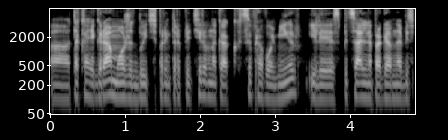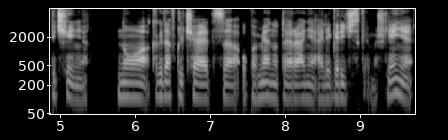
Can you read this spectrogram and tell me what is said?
А, такая игра может быть проинтерпретирована как цифровой мир или специальное программное обеспечение, Но когда включается упомянутое ранее аллегорическое мышление,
